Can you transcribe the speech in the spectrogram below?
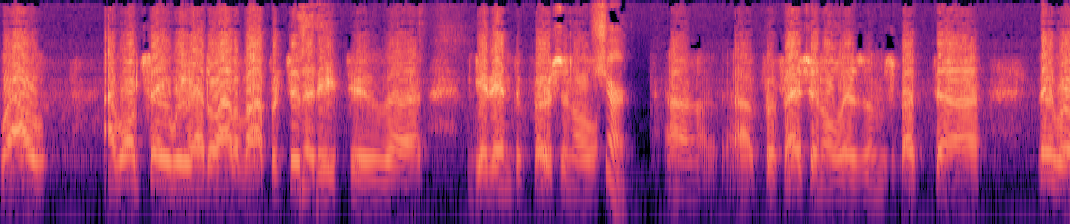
Well, I won't say we had a lot of opportunity to uh, get into personal Sure. uh, uh, professionalisms, but uh, they were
